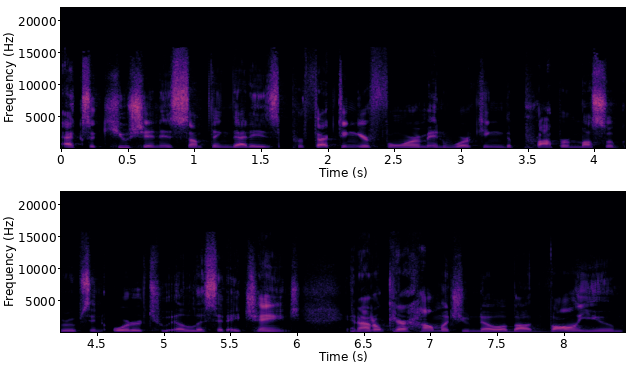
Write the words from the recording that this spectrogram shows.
Execution is something that is perfecting your form and working the proper muscle groups in order to elicit a change. And I don't care how much you know about volume,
